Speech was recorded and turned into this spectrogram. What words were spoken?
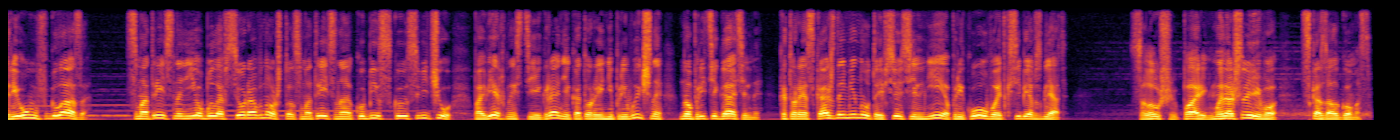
триумф глаза. Смотреть на нее было все равно, что смотреть на кубистскую свечу, поверхности и грани, которые непривычны, но притягательны, которая с каждой минутой все сильнее приковывает к себе взгляд. «Слушай, парень, мы нашли его!» — сказал Гомос.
